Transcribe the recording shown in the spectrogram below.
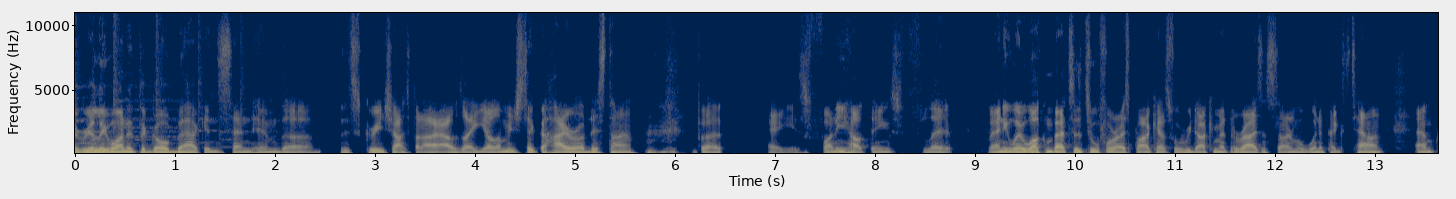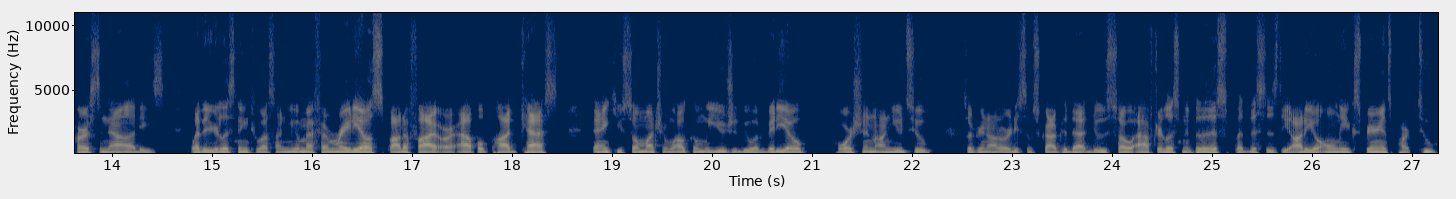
I really wanted to go back and send him the the screenshots, but I, I was like, yo, let me just take the high road this time. but hey, it's funny how things flip. But anyway, welcome back to the Two Four Ice podcast, where we document the rise and stardom of Winnipeg's talent and personalities. Whether you're listening to us on UMFM Radio, Spotify, or Apple Podcasts, thank you so much and welcome. We usually do a video portion on YouTube. So if you're not already subscribed to that, do so after listening to this. But this is the audio only experience, part two.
